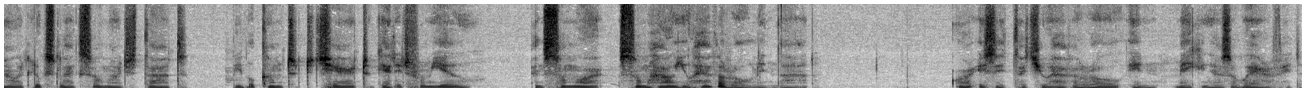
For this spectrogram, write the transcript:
Now it looks like so much that people come to the chair to get it from you, and somewhere, somehow you have a role in that. Or is it that you have a role in making us aware of it?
